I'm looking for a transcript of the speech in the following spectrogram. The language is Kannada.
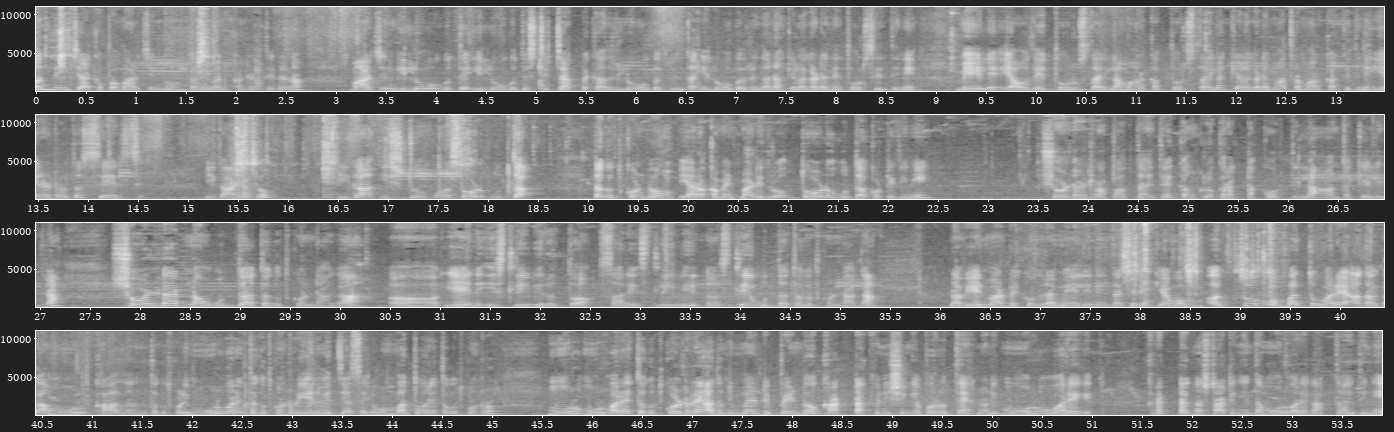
ಒಂದು ಇಂಚ್ ಯಾಕಪ್ಪ ಮಾರ್ಜಿನ್ನು ಅಂತ ನೀವು ಅಂದ್ಕೊಂಡಿರ್ತೀರಲ್ಲ ಮಾರ್ಜಿನ್ಗೆ ಇಲ್ಲೂ ಹೋಗುತ್ತೆ ಇಲ್ಲೂ ಹೋಗುತ್ತೆ. ಸ್ಟಿಚ್ ಹಾಕ್ಬೇಕಾದ್ರೆ ಇಲ್ಲೂ ಹೋಗೋದ್ರಿಂದ ಇಲ್ಲೂ ಹೋಗೋದ್ರಿಂದ ನಾನು ಕೆಳಗಡೆನೆ ತೋರಿಸಿದ್ದೀನಿ. ಮೇಲೆ ಯಾವುದೇ ತೋರಿಸ್ತಾ ಇಲ್ಲ, ಮಾರ್ಕ್ ಹಾಕಿ ತೋರಿಸ್ತಾ ಇಲ್ಲ. ಕೆಳಗಡೆ ಮಾತ್ರ ಮಾರ್ಕ್ ಹಾಕಿದ್ದೀನಿ. ಎರಡರದ್ದು ಸೇರಿಸಿ. ಈಗ ಆಯಿತು. ಈಗ ಇಷ್ಟು ತೋಳು ಉದ್ದ. ತೆಗೆದುಕೊಂಡು ಯಾರೋ ಕಮೆಂಟ್ ಮಾಡಿದರು, ತೋಳು ಉದ್ದ ಕೊಟ್ಟಿದ್ದೀನಿ. ಶೋಲ್ಡರ್ ಡ್ರಾಪ್ ಆಗ್ತಾಯಿದೆ ಕಂಕ್ಳು ಕರೆಕ್ಟಾಗಿ ಕೋರ್ತಿಲ್ಲ ಅಂತ ಕೇಳಿದ್ರ? ಶೋಲ್ಡರ್ ನಾವು ಉದ್ದ ತೆಗೆದುಕೊಂಡಾಗ ಏನು ಈ ಸ್ಲೀವ್ ಇರುತ್ತೋ, ಸಾರಿ, ಸ್ಲೀವ್ ಸ್ಲೀವ್ ಉದ್ದ ತೆಗೆದುಕೊಂಡಾಗ ನಾವೇನು ಮಾಡಬೇಕು ಅಂದರೆ ಮೇಲಿನಿಂದ ಕೆಳಕ್ಕೆ ಒಂಬತ್ತು ಒಂಬತ್ತುವರೆ ಆದಾಗ ಮೂರು ಕಾಲನ್ನು ತೆಗೆದುಕೊಳ್ಳಿ. ಮೂರುವರೆ ತೆಗೆದುಕೊಂಡ್ರು ಏನು ವ್ಯತ್ಯಾಸ ಇಲ್ಲ. ಒಂಬತ್ತುವರೆ ತೆಗೆದುಕೊಂಡ್ರು ಮೂರು, ಮೂರುವರೆ ತೆಗೆದುಕೊಂಡ್ರೆ ಅದು ನಿಮ್ಮ ಮೇಲೆ ಡಿಪೆಂಡು. ಕರೆಕ್ಟಾಗಿ ಫಿನಿಷಿಂಗೇ ಬರುತ್ತೆ. ನೋಡಿ, ಮೂರುವರೆಗೆ. ಕರೆಕ್ಟಾಗಿ ನಾನು ಸ್ಟಾರ್ಟಿಂಗಿಂದ ಮೂರುವರೆಗೆ ಹಾಕ್ತಾ ಇದ್ದೀನಿ.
